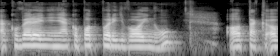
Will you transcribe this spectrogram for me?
ako verejne nejako podporiť vojnu. O, tak o,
